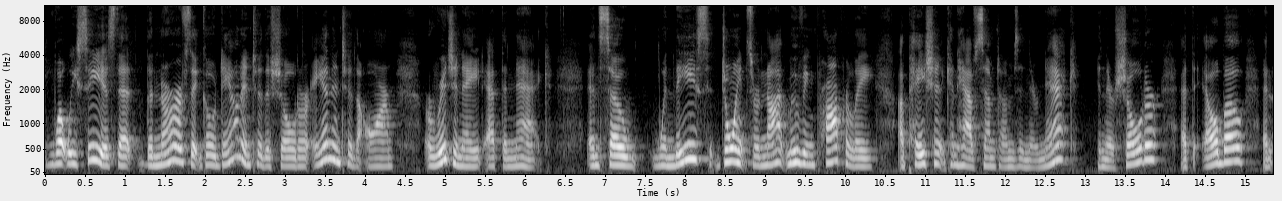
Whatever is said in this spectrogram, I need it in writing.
what we see is that the nerves that go down into the shoulder and into the arm originate at the neck. And so when these joints are not moving properly, a patient can have symptoms in their neck, in their shoulder, at the elbow, and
